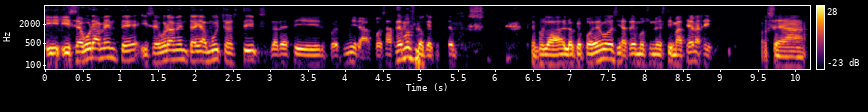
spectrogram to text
Y, seguramente, y seguramente haya muchos tips de decir, pues mira, pues hacemos lo que podemos. Hacemos lo que podemos y hacemos una estimación así. O sea,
